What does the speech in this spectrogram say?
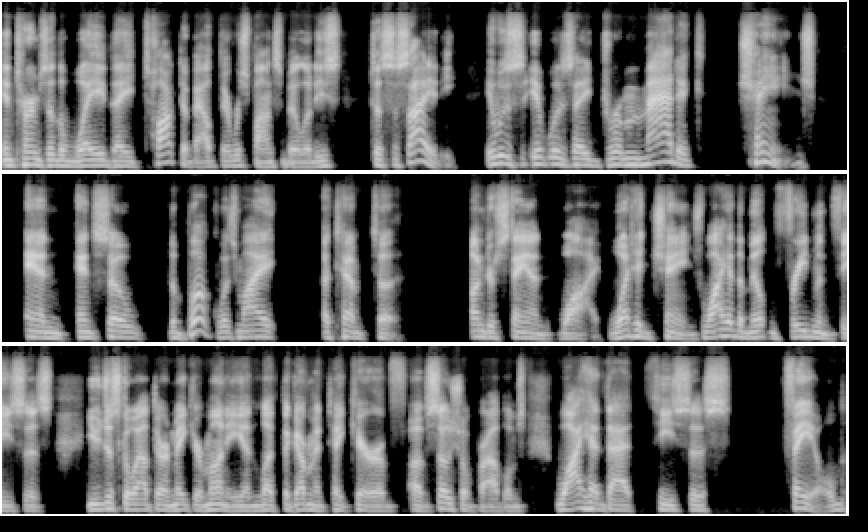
in terms of the way they talked about their responsibilities to society. It was it was a dramatic change. And and so the book was my attempt to understand why. What had changed? Why had the Milton Friedman thesis, you just go out there and make your money and let the government take care of, of social problems? Why had that thesis failed?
